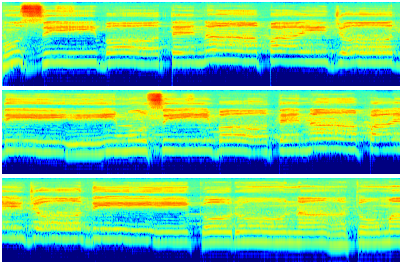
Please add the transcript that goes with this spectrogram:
মুসিবতে না পাই যদি, মুসিবতে না পাই যদি করুণা তোমার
